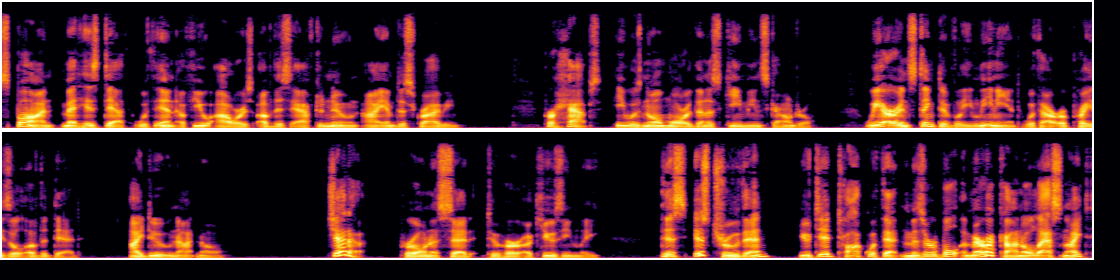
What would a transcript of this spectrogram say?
Spawn met his death within a few hours of this afternoon I am describing. Perhaps he was no more than a scheming scoundrel. We are instinctively lenient with our appraisal of the dead. I do not know. "Jetta," Perona said to her accusingly, "this is true, then? You did talk with that miserable Americano last night?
